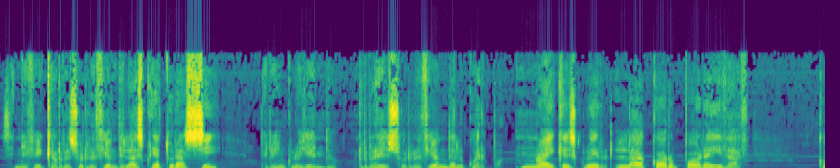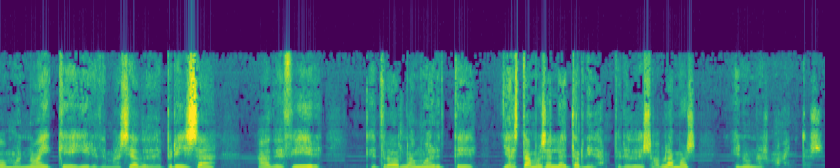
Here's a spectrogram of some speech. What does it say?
significa resurrección de las criaturas, sí, pero incluyendo resurrección del cuerpo. No hay que excluir la corporeidad, como no hay que ir demasiado deprisa a decir que tras la muerte ya estamos en la eternidad, pero de eso hablamos en unos momentos.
